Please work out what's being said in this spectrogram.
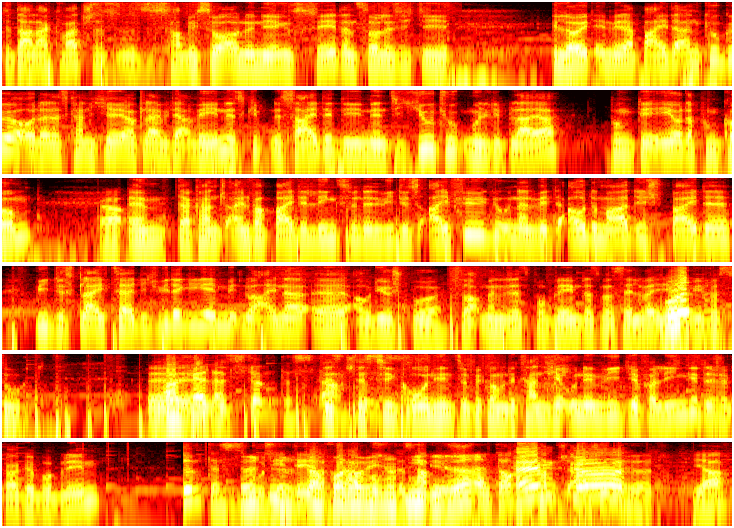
totaler Quatsch. Das, das habe ich so auch noch nirgends gesehen. Dann sollen sich die, die Leute entweder beide angucken oder das kann ich hier ja auch gleich wieder erwähnen. Es gibt eine Seite, die nennt sich youtubemultiplier.de oder .com. Ja. Ähm, da kann ich einfach beide Links von den Videos einfügen und dann wird automatisch beide Videos gleichzeitig wiedergegeben mit nur einer äh, Audiospur. So hat man nicht das Problem, dass man selber irgendwie versucht, äh, Ach, ja, das das, stimmt. Das, das, das synchron hinzubekommen. Da kann ich ja unten im Video verlinken, das ist ja gar kein Problem. Stimmt, das ist eine gute Das- Idee. davon hab ich noch das nie gehört. Doch, das hab ich auch schon gehört. Ja.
